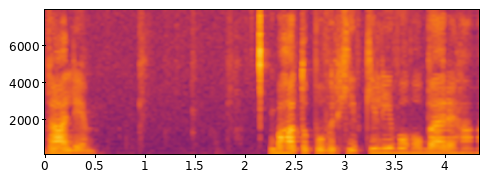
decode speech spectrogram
Далі багатоповерхівки лівого берега.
